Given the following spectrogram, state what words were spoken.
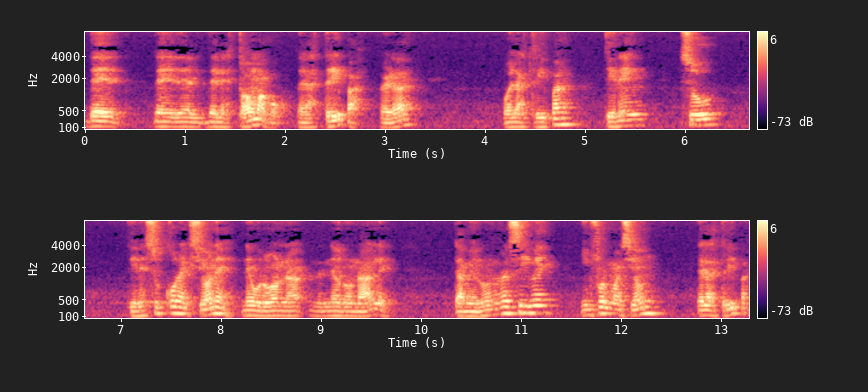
del estómago, de las tripas, ¿verdad? Pues las tripas tienen su tiene sus conexiones neuronales. También uno recibe información de las tripas.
